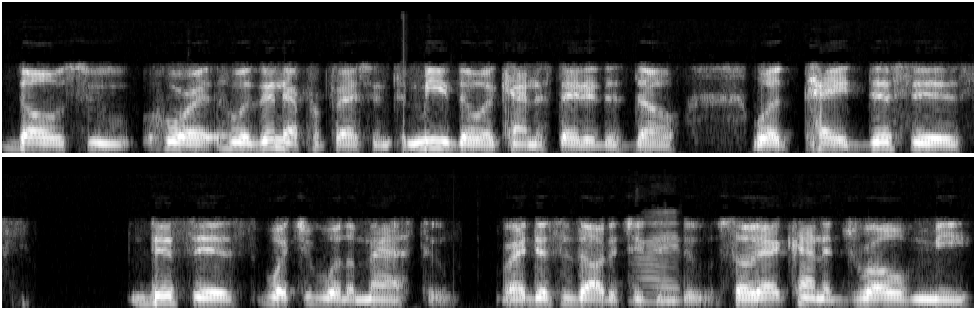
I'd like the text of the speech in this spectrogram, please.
those who who are who is in that profession. To me, though, it kind of stated as though, well, hey, this is this is what you will amass to, right? This is all that you right. can do. So that kind of drove me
